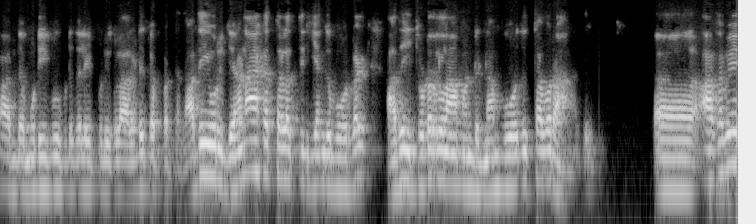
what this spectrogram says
அந்த முடிவு விடுதலை புலிகளால் எடுக்கப்பட்டது. அதை ஒரு ஜனநாயக தளத்தில் இயங்குபவர்கள் அதை தொடரலாம் என்று நம்புவது தவறானது. ஆஹ் ஆகவே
